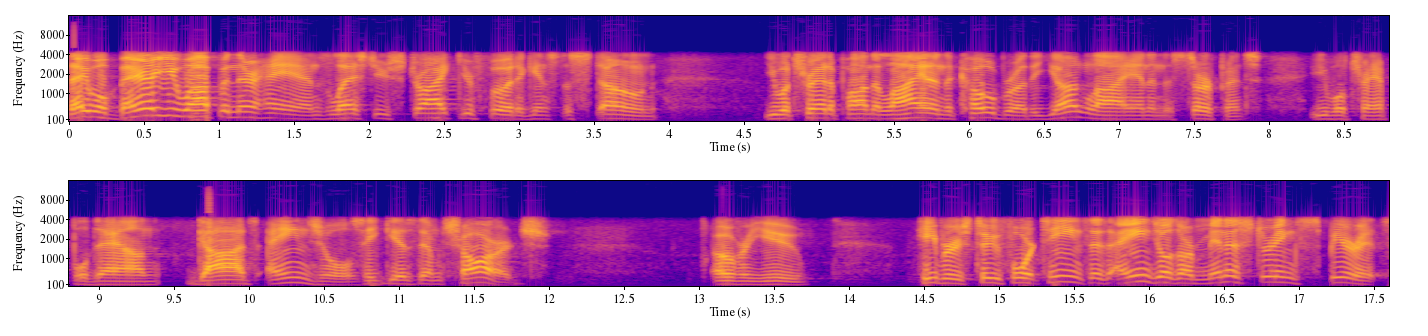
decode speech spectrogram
They will bear you up in their hands, lest you strike your foot against a stone. You will tread upon the lion and the cobra, the young lion and the serpent. You will trample down. God's angels, He gives them charge over you. Hebrews 2:14 says angels are ministering spirits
